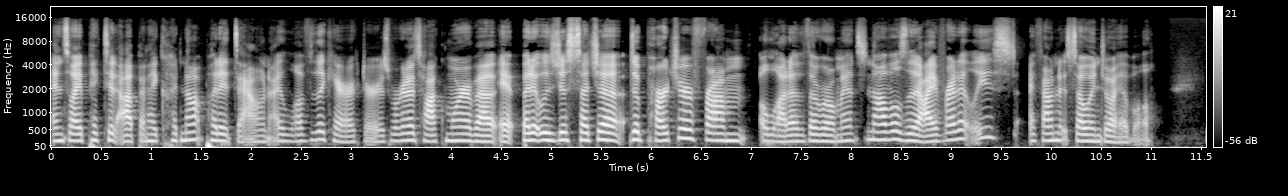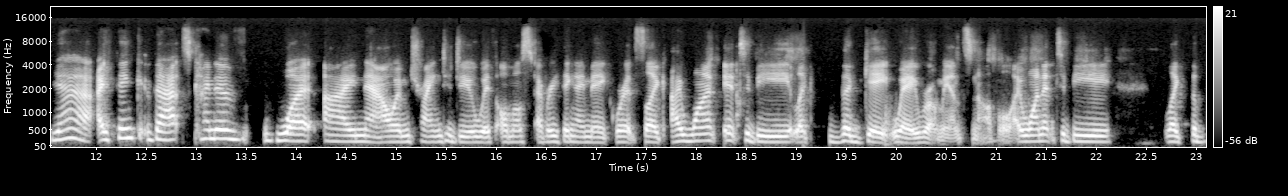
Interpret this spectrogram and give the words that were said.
And so I picked it up and I could not put it down. I loved the characters. We're going to talk more about it, but it was just such a departure from a lot of the romance novels that I've read, at least. I found it so enjoyable. Yeah, I think that's kind of what I now am trying to do with almost everything I make, where it's like, I want it to be like the gateway romance novel. I want it to be like the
